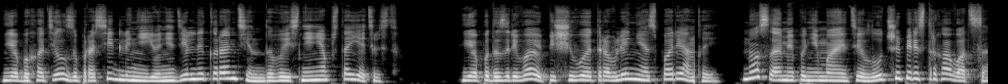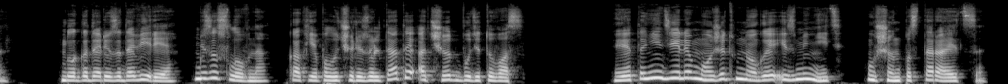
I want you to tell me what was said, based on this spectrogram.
Я бы хотел запросить для нее недельный карантин до выяснения обстоятельств. Я подозреваю пищевое отравление с парянкой, но сами понимаете, лучше перестраховаться. Благодарю за доверие. Безусловно. Как я получу результаты, отчет будет у вас. Эта неделя может многое изменить, уж он постарается.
